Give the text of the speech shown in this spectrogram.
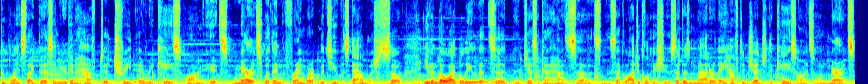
complaints like this, and you're going to have to treat every case on its merits within the framework that you've established. So, even though I believe that uh, Jessica has uh, psychological issues, that doesn't matter. They have to judge the case on its own merits.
